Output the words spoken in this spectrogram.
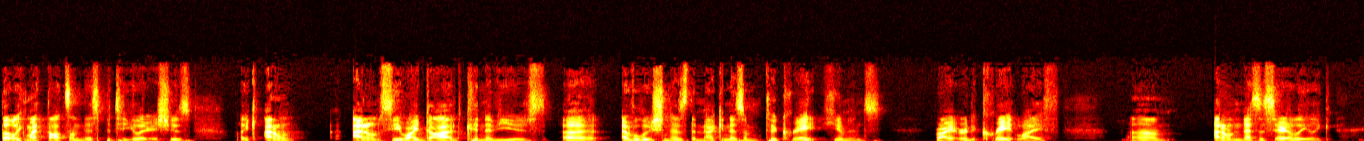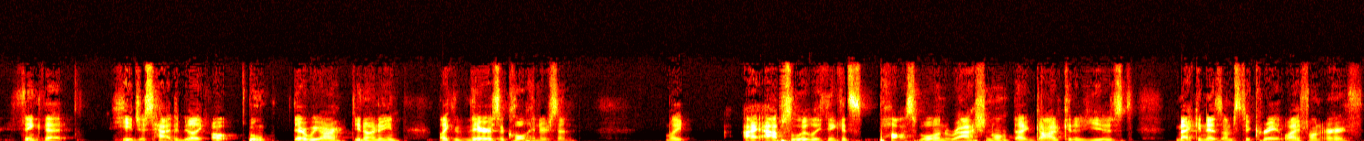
but like my thoughts on this particular issue is like I don't I don't see why God couldn't have used uh, evolution as the mechanism to create humans, right, or to create life. Um, I don't necessarily like think that he just had to be like, oh, boom, there we are. Do you know what I mean? Like there's a Cole Henderson. Like I absolutely think it's possible and rational that God could have used mechanisms to create life on Earth.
